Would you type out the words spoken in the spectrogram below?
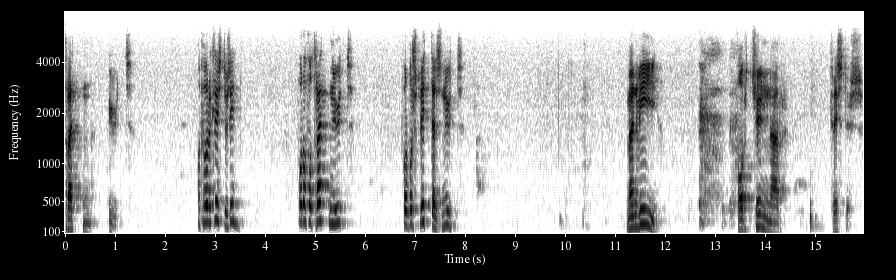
13 ut. Han fører Kristus inn for å få 13 ut for å få splittelsen ut. Men vi forkynner Kristus.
